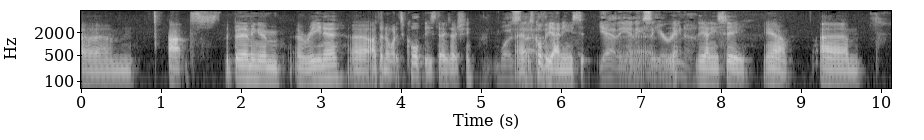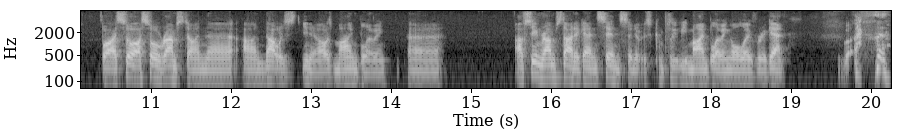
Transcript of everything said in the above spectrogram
um, at the Birmingham Arena. Uh, I don't know what it's called these days, actually. Was Uh, it's called the NEC. yeah the NEC uh, Arena. The, the NEC, yeah. Um, but I saw I saw Rammstein there, and that was you know I was mind blowing. Uh, I've seen Rammstein again since, and it was completely mind blowing all over again. But,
